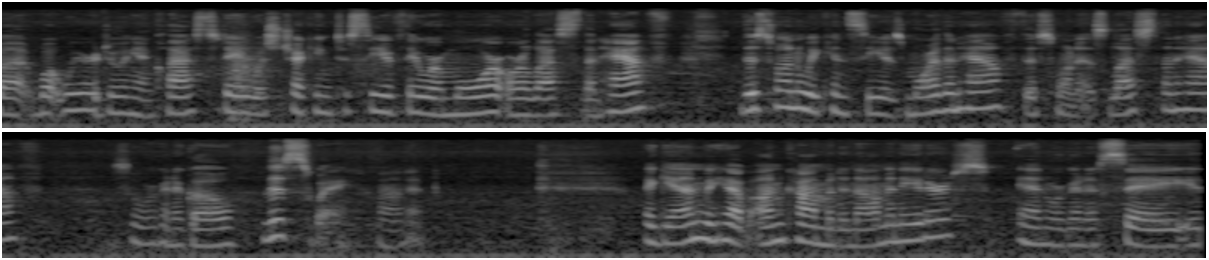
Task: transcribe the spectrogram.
but what we were doing in class today was checking to see if they were more or less than half. This one we can see is more than half, this one is less than half, so we're going to go this way on it. Again, we have uncommon denominators, and we're going to say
